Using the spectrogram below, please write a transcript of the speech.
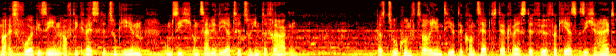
war es vorgesehen, auf die Queste zu gehen, um sich und seine Werte zu hinterfragen. Das zukunftsorientierte Konzept der Queste für Verkehrssicherheit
